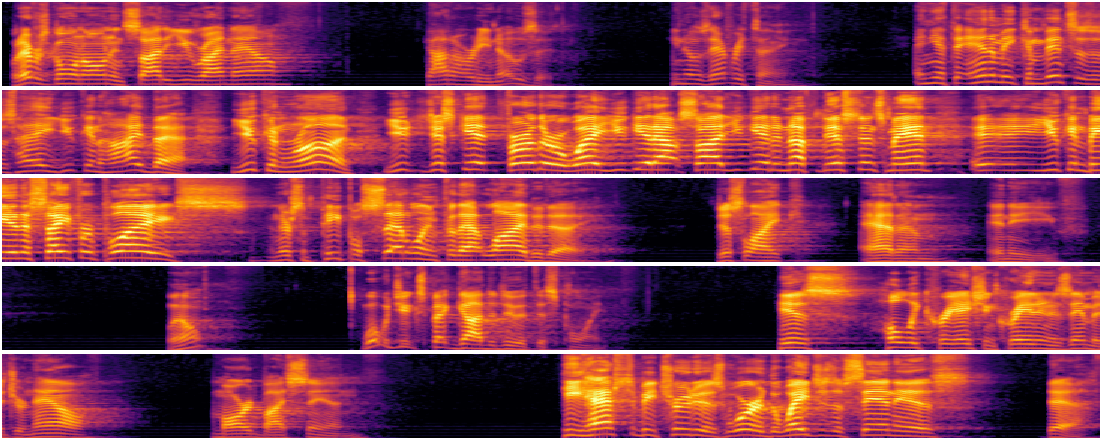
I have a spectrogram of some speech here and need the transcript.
Whatever's going on inside of you right now, God already knows it. He knows everything. And yet the enemy convinces us hey, you can hide that. You can run. You just get further away. You get outside. You get enough distance, man. You can be in a safer place. And there's some people settling for that lie today, just like Adam and Eve. Well, what would you expect God to do at this point? His holy creation, created in His image, are now marred by sin. He has to be true to His word. The wages of sin is death.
